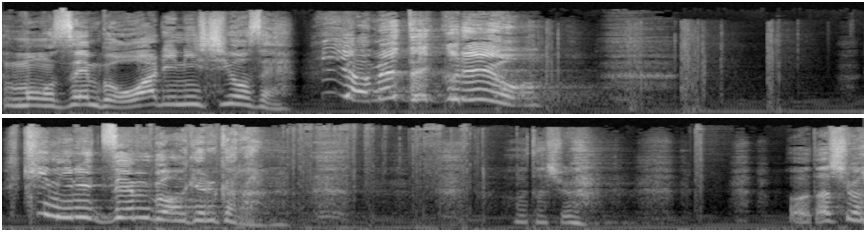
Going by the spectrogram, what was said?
う。もう全部終わりにしようぜ。やめてくれよ君に全部あげるから私は、私は、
